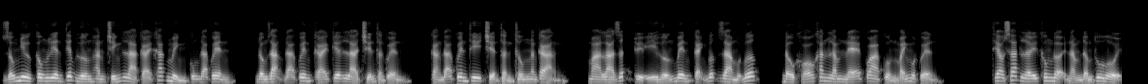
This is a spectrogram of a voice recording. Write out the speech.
Giống như công liên tiếp hướng hắn chính là cái khác mình cũng đã quên, đồng dạng đã quên cái kia là chiến thần quyền, càng đã quên thi triển thần thông ngăn cản, mà là rất tùy ý hướng bên cạnh bước ra một bước, đầu khó khăn lắm né qua cuồng mãnh một quyền. Theo sát lấy không đợi nắm đấm thu hồi,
